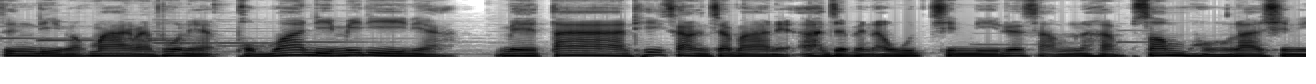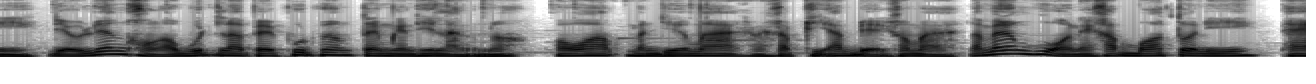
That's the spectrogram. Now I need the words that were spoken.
ซึ่งดีมากๆนะพวกนี้ผมว่าดีไม่ดีเนี่ย เมตาที่กำลังจะมาเนี่ยอาจจะเป็นอาวุธชิ้นนี้ด้วยซ้ำนะครับ ซ่อมของราชินี เดี๋ยวเรื่องของอาวุธเราไปพูดเพิ่มเติมกันทีหลังเนาะเพราะว่ามันเยอะมากนะครับที่อัปเดตเข้ามาเราไม่ต้องห่วงนะครับบอสตัวนี้แพ้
